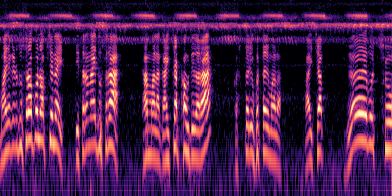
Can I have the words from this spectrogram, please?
माझ्याकडे दुसरा पण ऑप्शन आहे. तिसरा नाही दुसरा. थांब मला गायछाप खाऊ दे जरा. कस तरी होत आहे मला. गायछाप. जय बुच्छू.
